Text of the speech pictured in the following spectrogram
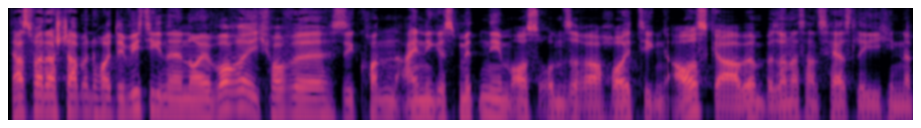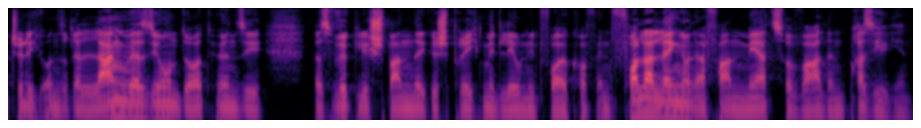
Das war der Start mit heute wichtig in der neue Woche. Ich hoffe, Sie konnten einiges mitnehmen aus unserer heutigen Ausgabe. Besonders ans Herz lege ich Ihnen natürlich unsere Langversion. Dort hören Sie das wirklich spannende Gespräch mit Leonid Volkov in voller Länge und erfahren mehr zur Wahl in Brasilien.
